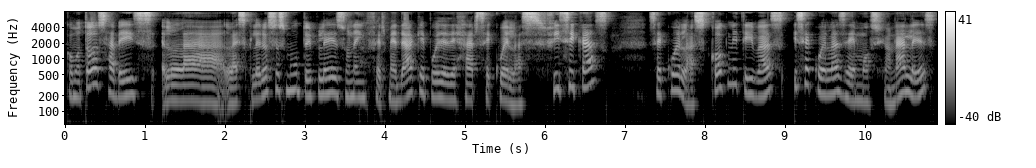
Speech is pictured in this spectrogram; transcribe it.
Como todos sabéis, la, la, esclerosis múltiple es una enfermedad que puede dejar secuelas físicas, secuelas cognitivas y secuelas emocionales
